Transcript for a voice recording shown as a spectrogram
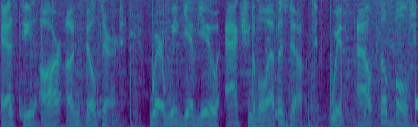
STR Unfiltered, where we give you actionable episodes without the bullshit.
